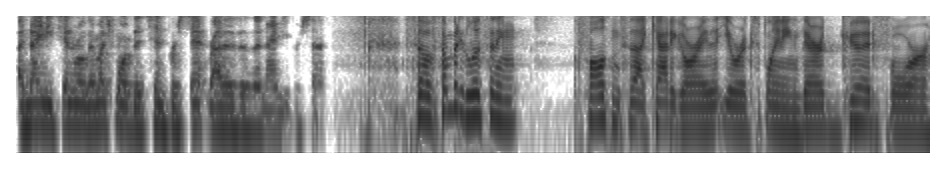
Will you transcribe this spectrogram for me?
a 90-10 rule they're much more of the 10% rather than the 90% so if somebody listening falls into that category that you were explaining they're good for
